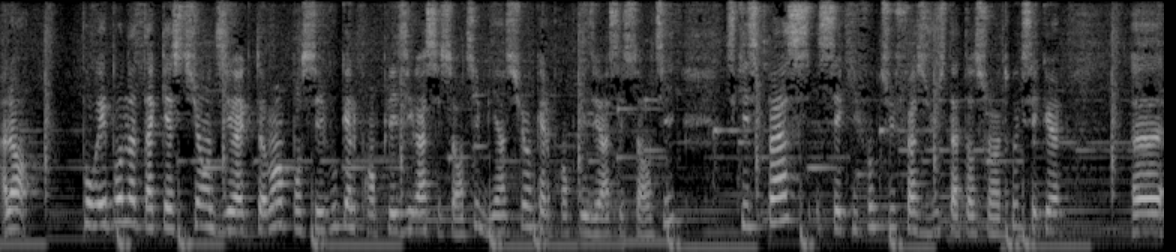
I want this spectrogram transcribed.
Alors, pour répondre à ta question directement, pensez-vous qu'elle prend plaisir à ses sorties? Bien sûr qu'elle prend plaisir à ses sorties. Ce qui se passe, c'est qu'il faut que tu fasses juste attention à un truc, c'est que euh,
